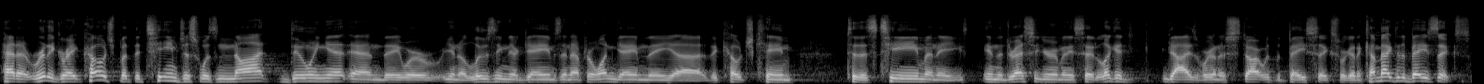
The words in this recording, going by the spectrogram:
had a really great coach, but the team just was not doing it, and they were, you know, losing their games. And after one game, the uh, the coach came to this team, and he in the dressing room, and he said, "Look, at guys, we're going to start with the basics. We're going to come back to the basics."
